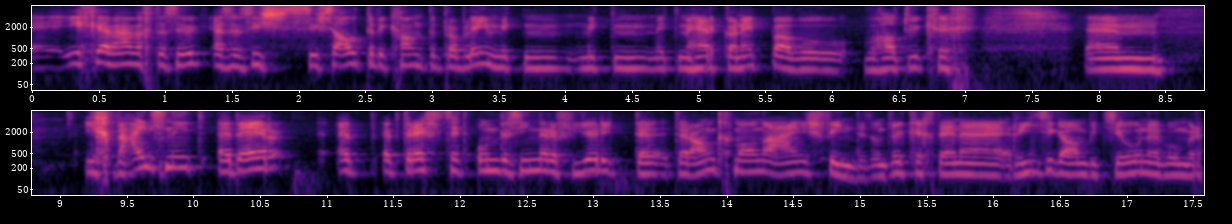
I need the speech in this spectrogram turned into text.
äh, ich glaube einfach, dass also es ist, es ist das alte bekannte Problem mit dem, mit dem, mit dem Herr Canepa, wo, wo halt wirklich ähm, ich weiß nicht, ob er ob, ob der FCZ unter seiner Führung den, den Rang mal noch einmal findet und wirklich diesen riesigen Ambitionen, wo man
